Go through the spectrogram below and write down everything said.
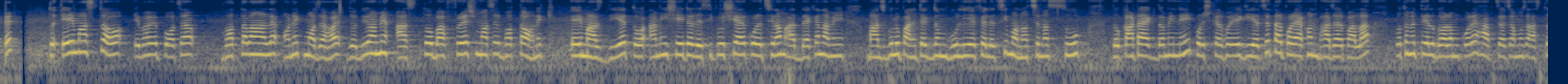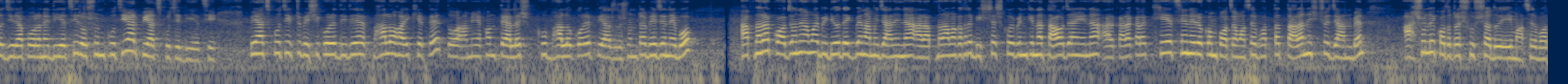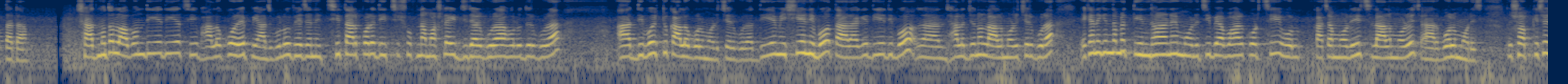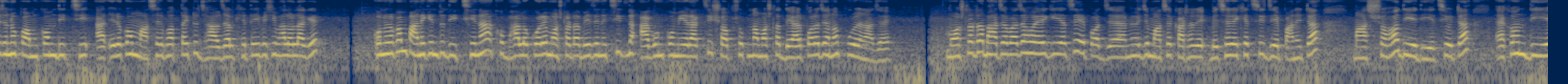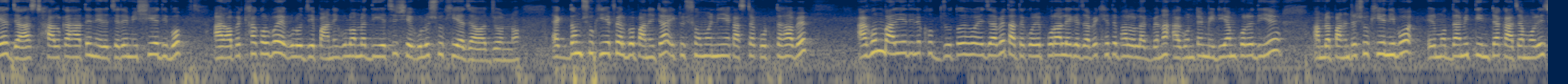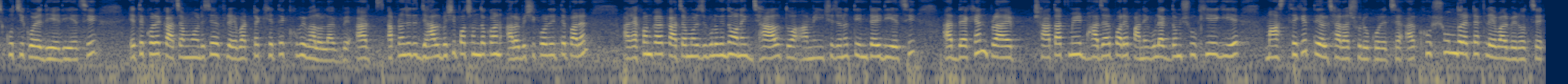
তো এই মাছটাও এভাবে পচা ভর্তা বানালে অনেক মজা হয়। যদিও আমি আস্ত বা ফ্রেশ মাছের ভর্তা অনেক এই মাছ দিয়ে, তো আমি সেইটা রেসিপিও শেয়ার করেছিলাম। আর দেখেন আমি মাছগুলো পানিতে একদম গুলিয়ে ফেলেছি, মনে হচ্ছে না স্যুপ তো কাঁটা একদমই নেই, পরিষ্কার হয়ে গিয়েছে। তারপরে এখন ভাজার পালা। প্রথমে তেল গরম করে হাফ চা চামচ আস্ত জিরা পোড়নে দিয়েছি, রসুন কুচি আর পেঁয়াজ কুচি দিয়েছি। পেঁয়াজ কুচি একটু বেশি করে দিলে ভালো হয় খেতে। তো আমি এখন তেলে খুব ভালো করে পেঁয়াজ রসুনটা ভেজে নেব। আপনারা কজনে আমার ভিডিও দেখবেন আমি জানি না, আর আপনারা আমার কথাটা বিশ্বাস করবেন কি না তাও জানি না, আর কারা কারা খেয়েছেন এরকম পচা মাছের ভর্তা তারা নিশ্চয়ই জানবেন। আসলে কতটা সুস্বাদু এই মাছের ভর্তাটা। স্বাদ মতো লবণ দিয়ে দিয়েছি, ভালো করে পেঁয়াজগুলো ভেজে নিচ্ছি, তারপরে দিচ্ছি শুকনা মশলা, এই জিরার গুঁড়া, হলুদের গুঁড়া আর দিব একটু কালো গোলমরিচের গুঁড়া। দিয়ে মিশিয়ে নিব, তার আগে দিয়ে দিব ঝালের জন্য লাল মরিচের গুঁড়া। এখানে কিন্তু আমরা তিন ধরনের মরিচই ব্যবহার করছি, হল কাঁচা মরিচ লাল মরিচ আর গোলমরিচ। তো সব কিছুর জন্য কম কম দিচ্ছি, আর এরকম মাছের ভর্তা একটু ঝাল ঝাল খেতেই বেশি ভালো লাগে। কোনো রকম পানি কিন্তু দিচ্ছি না, খুব ভালো করে মশলাটা ভেজে নিচ্ছি আগুন কমিয়ে রাখছি, সব শুকনো মশলা দেওয়ার পরে যেন পুড়ে না যায়। মশলাটা ভাজা ভাজা হয়ে গিয়েছে। এ পর্যায়ে আমি ওই যে মাছের কাঠা বেছে রেখেছি, যে পানিটা মাছ সহ দিয়ে দিয়েছি ওইটা। এখন দিয়ে জাস্ট হালকা হাতে নেড়েচেড়ে মিশিয়ে দিব। আর অপেক্ষা করব এগুলো যে পানিগুলো আমরা দিয়েছি সেগুলো শুকিয়ে যাওয়ার জন্য। একদম শুকিয়ে ফেলব পানিটা, একটু সময় নিয়ে কাজটা করতে হবে। আগুন বাড়িয়ে দিলে খুব দ্রুতই হয়ে যাবে, তাতে করে পোড়া লেগে যাবে, খেতে ভালো লাগবে না। আগুনটা মিডিয়াম করে দিয়ে আমরা পানিটা শুকিয়ে নিব। এর মধ্যে আমি তিনটা কাঁচামরিচ কুচি করে দিয়ে দিয়েছি। এতে করে কাঁচামরিচের ফ্লেভারটা খেতে খুবই ভালো লাগবে। আর আপনারা যদি ঝাল বেশি পছন্দ করেন, আরও বেশি করে দিতে পারেন। আর এখনকার কাঁচামরিচগুলো কিন্তু অনেক ঝাল, তো আমি সেজন্য তিনটাই দিয়েছি। আর দেখেন, প্রায় সাত আট মিনিট ভাজার পরে পানিগুলো একদম শুকিয়ে গিয়ে মাছ থেকে তেল ছাড়া শুরু করেছে। আর খুব সুন্দর একটা ফ্লেভার বের হচ্ছে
